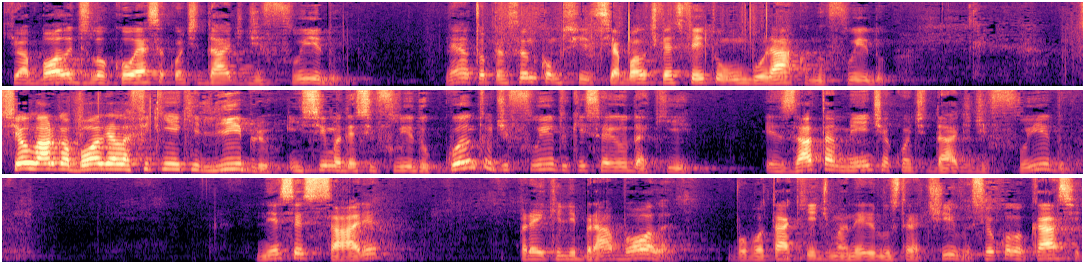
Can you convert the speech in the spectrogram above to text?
que a bola deslocou essa quantidade de fluido. Né? Eu estou pensando como se, se a bola tivesse feito um buraco no fluido. Se eu largo a bola e ela fica em equilíbrio em cima desse fluido, quanto de fluido que saiu daqui? Exatamente a quantidade de fluido necessária para equilibrar a bola. Vou botar aqui de maneira ilustrativa. Se eu colocasse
